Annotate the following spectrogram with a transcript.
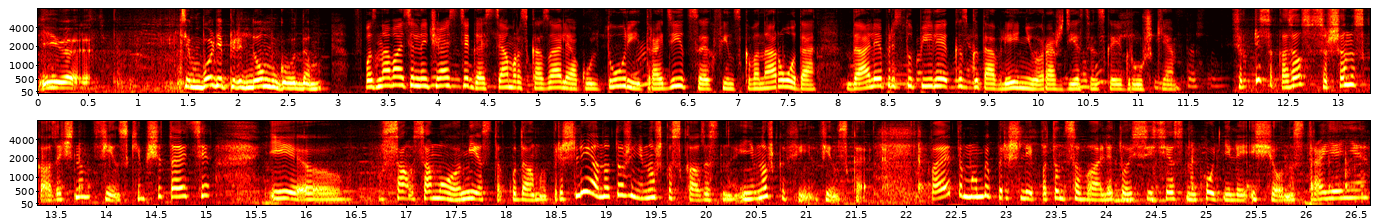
И тем более перед Новым годом. В познавательной части гостям рассказали о культуре и традициях финского народа. Далее приступили к изготовлению рождественской игрушки. Сюрприз оказался совершенно сказочным, финским, считайте. И э, сам, само место, куда мы пришли, оно тоже немножко сказочное и немножко фин, финское. Поэтому мы пришли, потанцевали, то есть, естественно, подняли еще настроение.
